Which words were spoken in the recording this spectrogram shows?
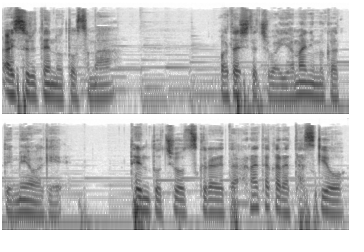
愛する天のお父様私たちは山に向かって目を上げ天と地を作られたあなたから助けを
